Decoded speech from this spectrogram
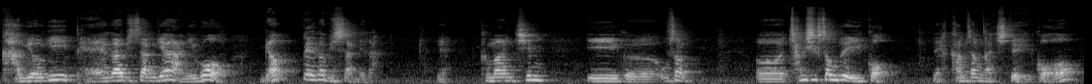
가격이 배가 비싼 게 아니고 몇 배가 비쌉니다. 예, 그만큼 이 그 우선 어, 장식성도 있고 네, 감상 가치도 있고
